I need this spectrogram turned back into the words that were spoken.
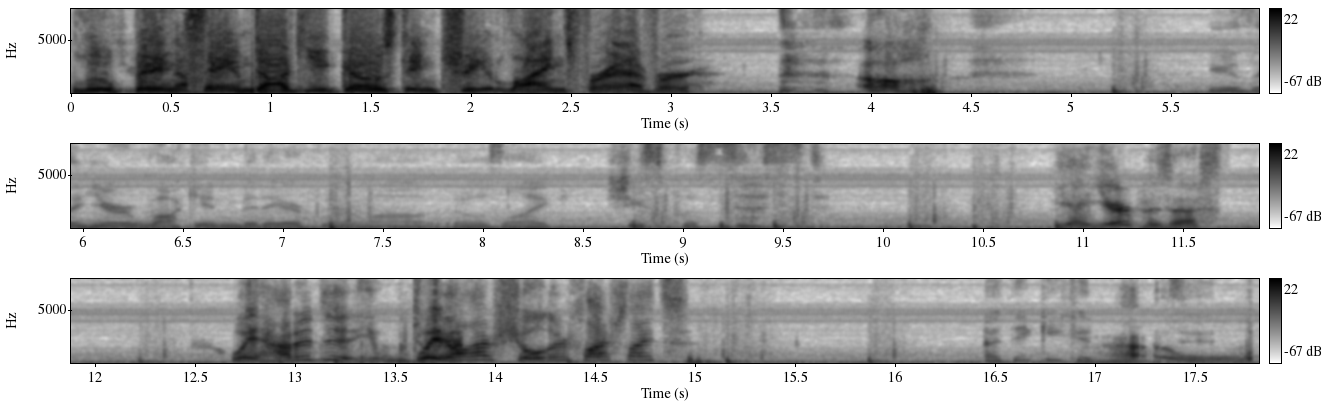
Looping the same doggy ghost and treat lines forever. Oh, It was like you were walking in midair for a while. It was like she's possessed. yeah, you're possessed. Wait, how did it? you- Do Wait, we all have shoulder flashlights? I think you can. How, mount it.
